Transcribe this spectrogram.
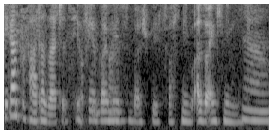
Die ganze Vaterseite ist hier okay, auf jeden bei Fall. mir zum Beispiel fast niemand. Also eigentlich niemand. Ja.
